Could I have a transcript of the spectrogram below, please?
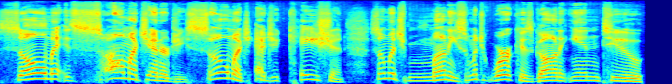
So much, so much energy, so much education, so much money, so much work has gone into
